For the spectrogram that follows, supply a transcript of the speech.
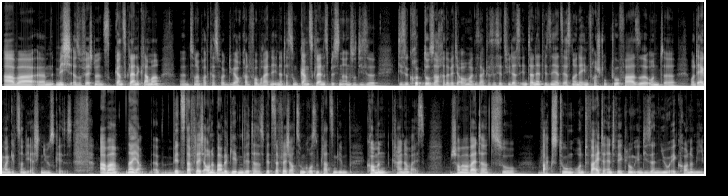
Aber ähm, mich, also vielleicht nur als ganz kleine Klammer, äh, zu einer Podcast-Folge, die wir auch gerade vorbereiten, erinnert das so ein ganz kleines bisschen an so diese, diese Krypto-Sache. Da wird ja auch immer gesagt, das ist jetzt wie das Internet. Wir sind jetzt erst noch in der Infrastrukturphase und, äh, und irgendwann gibt es dann die echten Use Cases. Aber naja, äh, wird es da vielleicht auch eine Bubble geben? Wird es da vielleicht auch zum großen Platzen geben? Kommen? Keiner weiß. Schauen wir mal weiter zu Wachstum und Weiterentwicklung in dieser New Economy.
